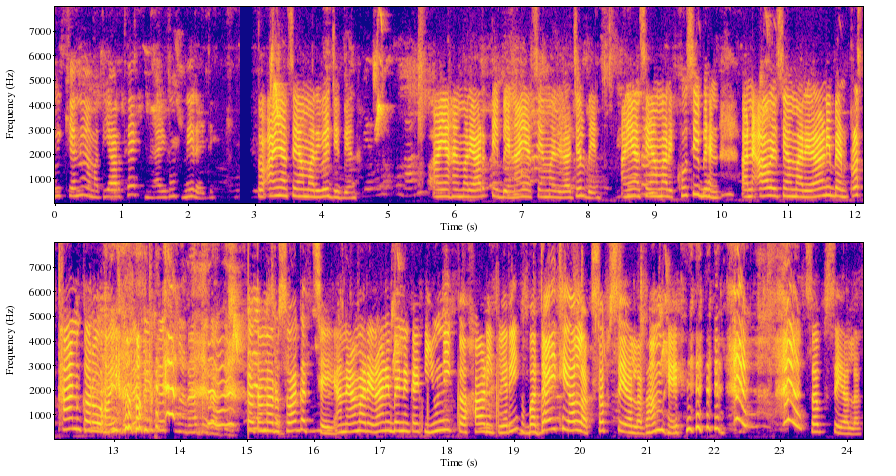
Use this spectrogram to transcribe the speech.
દુખે નહીં આમાં તૈયાર થઈ. ને આવી હું નિરાયતી તો અહીંયા છે અમારી વેજીબેન. અહીંયા છે અમારી આરતીબેન અહીંયા છે અમારી રાજલબેન અહીંયા છે અમારી ખુશીબેન અને આવે છે અમારી રાણીબેન. પ્રસ્થાન કરો અહીંયા તો તમારું સ્વાગત છે અને અમારી રાણીબેને કંઈક યુનિક સાડી પહેરી. બધાયથી અલગ સબસે અલગ હમ હે. સબસે અલગ.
